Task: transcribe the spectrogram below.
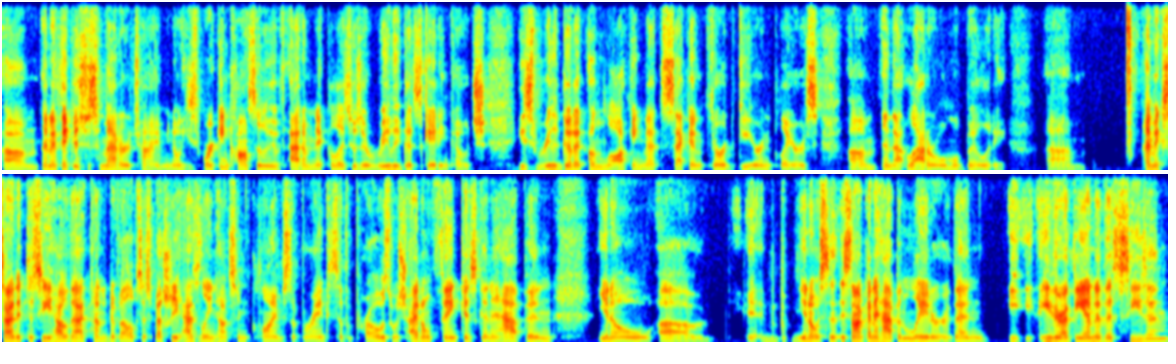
Um, and I think it's just a matter of time. You know, he's working constantly with Adam Nicholas, who's a really good skating coach. He's really good at unlocking that second, third gear in players um, and that lateral mobility. Um, I'm excited to see how that kind of develops, especially as Lane Hutson climbs the ranks to the pros, which I don't think is going to happen. You know, uh, it, you know, it's, it's not going to happen later than e- either at the end of this season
